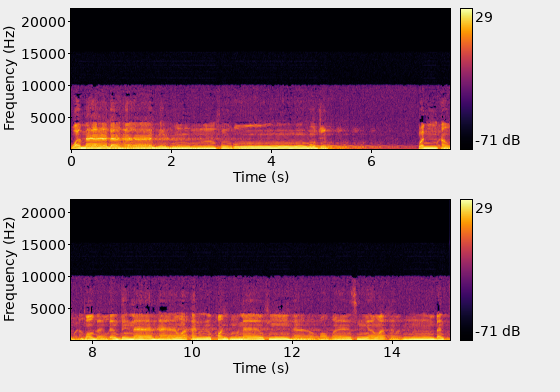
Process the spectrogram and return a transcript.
وما لها من فروج والأرض مددناها وألقينا فيها رواسي وأنبتنا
